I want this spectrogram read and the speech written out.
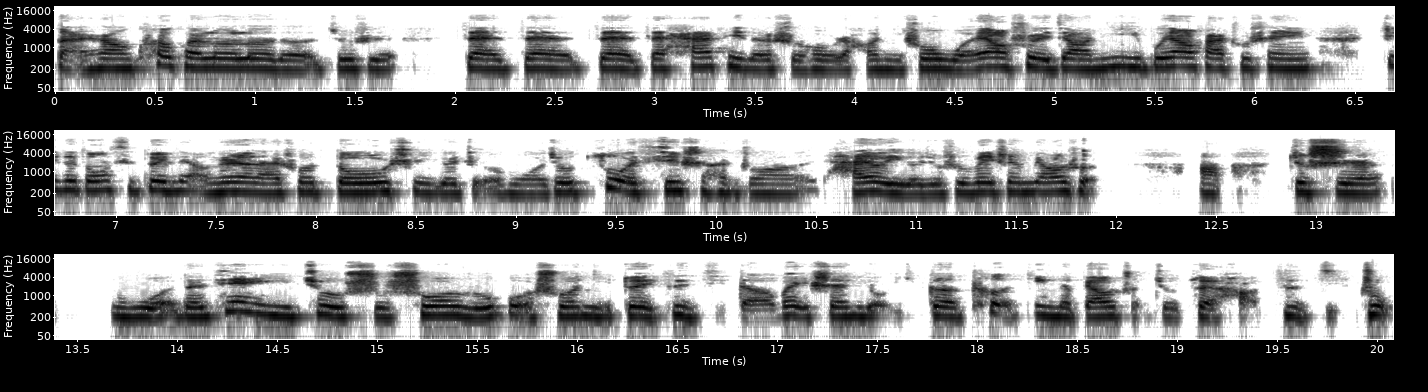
晚上快快乐乐的，就是。在在在在 happy 的时候，然后你说我要睡觉，你不要发出声音，这个东西对两个人来说都是一个折磨。就作息是很重要的，还有一个就是卫生标准，啊，就是我的建议就是说，如果说你对自己的卫生有一个特定的标准，就最好自己住，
